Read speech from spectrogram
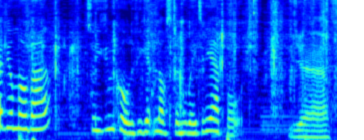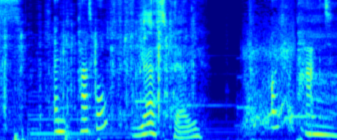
Have your mobile? So you can call if you get lost on your way to the airport. Yes. And passport? Yes, Carrie. Are you packed?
